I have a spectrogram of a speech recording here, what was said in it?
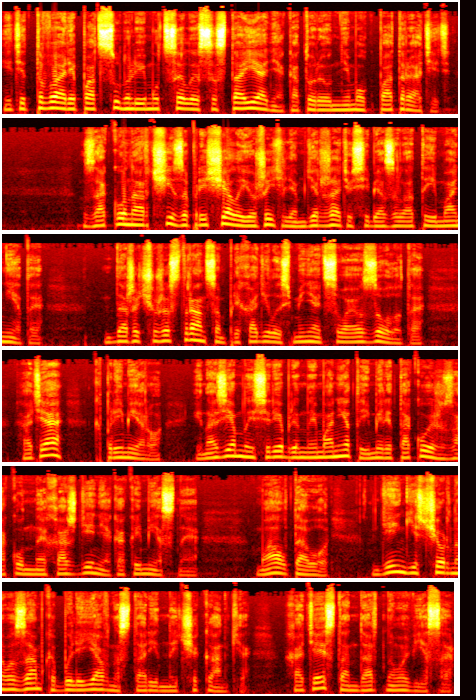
Эти твари подсунули ему целое состояние, которое он не мог потратить. Закон Арчи запрещал ее жителям держать у себя золотые монеты. Даже чужестранцам приходилось менять свое золото. Хотя, к примеру, иноземные серебряные монеты имели такое же законное хождение, как и местные. Мало того, деньги из Черного замка были явно старинной чеканки, хотя и стандартного веса.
